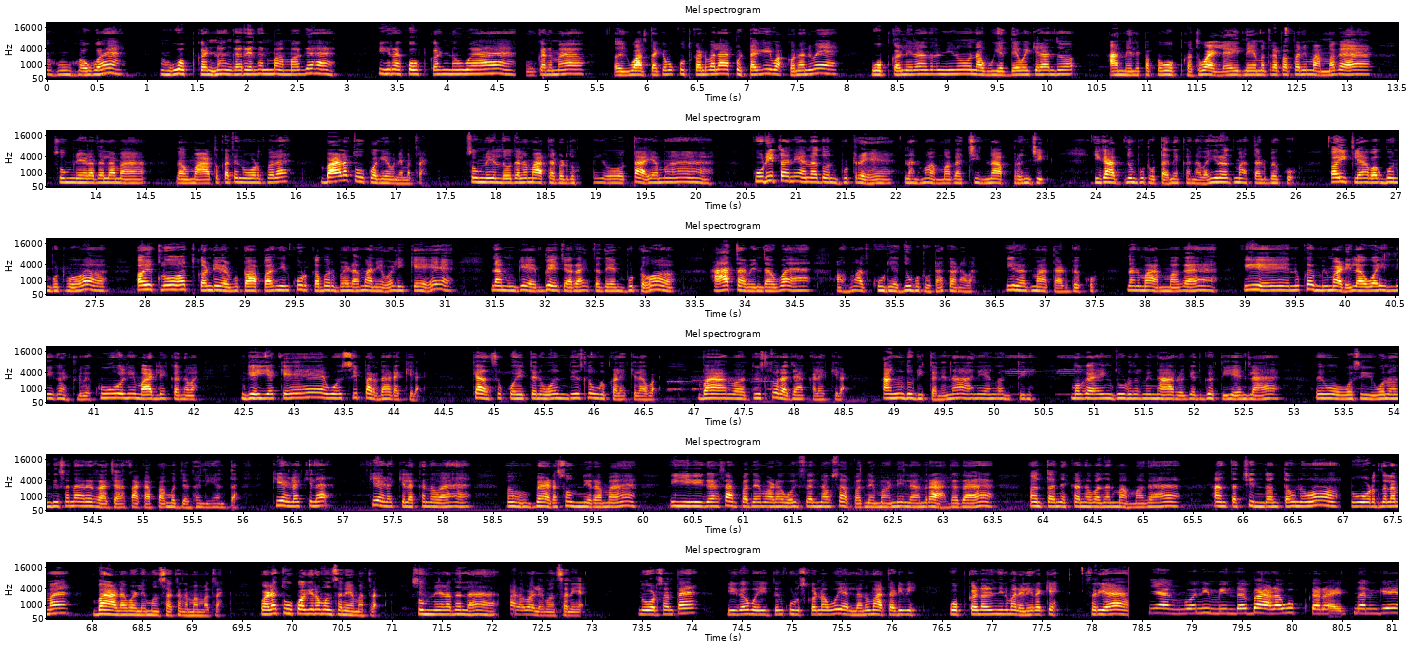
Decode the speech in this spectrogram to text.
ಹ್ಞೂ, ಅವ್ವ. ಹಂಗಾರೆ ನನ್ನ ಮಾಮಾಗ. ಇರಕ್ಕೆ ಒಪ್ಕಣ್ಣವ್ವ ಕಣಮ್ಮ ವಾರ್ತಾಕೆ ಕೂತ್ಕೊಂಡ್ವಲ್ಲ, ಪುಟ್ಟಾಗಿ ಒಕ್ಕನನ್ವೇ ಒಪ್ಕೊಳ್ಳಿಲ್ಲ ಅಂದ್ರೆ ನೀನು, ನಾವು ಎದ್ದೆ ಒಯ್ಕಿಲ್ಲ ಅಂದು. ಆಮೇಲೆ ಪಾಪ ಒಪ್ಕತ್ತು ಒಳ್ಳೆ ಇದ್ನೇ ಮಾತ್ರ ಪಾಪ ನಿಮ್ಮ ಅಮ್ಮಗ. ಸುಮ್ಮನೆ ಹೇಳೋದಲ್ಲಮ್ಮ. ನಾವು ಮಾತುಕತೆ ನೋಡಿದ್ವಲ್ಲ, ಭಾಳ ತೂಪಾಗಿ ನಿಮ್ಮ ಹತ್ರ ಸುಮ್ಮನೆ ಇಲ್ದೋದೆಲ್ಲ ಮಾತಾಡ್ಬಾರ್ದು ಅಯ್ಯೋ ತಾಯಮ್ಮ, ಕುಡಿತಾನೆ ಅನ್ನೋದು ಅಂದ್ಬಿಟ್ರೆ ನನ್ನ ಮೊಮ್ಮಗ ಚಿನ್ನ ಅಪ್ರಂಜಿ. ಈಗ ಅದನ್ನ ಬಿಟ್ಬಿಟ್ಟಾನೆ ಕಣವ ಇರೋದು ಮಾತಾಡಬೇಕು. ಐಕ್ಲೆ ಯಾವಾಗ ಬಂದ್ಬಿಟ್ವು? ಐಕ್ಲು ಹೊತ್ಕೊಂಡು ಹೇಳ್ಬಿಟ್ಟು ಅಪ್ಪ, ನೀನು ಕುಡ್ಕ ಬರಬೇಡ ಮನೆ ಒಳಿಕೆ ನಮಗೆ ಬೇಜಾರಾಯ್ತದೆ ಅಂದ್ಬಿಟ್ಟು ಆತವಿಂದವ ಅವನು ಅದು ಕುಡಿಯೋದು ಬಿಟ್ಬಿಟ್ಟ ಕಣವ ಇರೋದು ಮಾತಾಡಬೇಕು. ನನ್ನ ಮಗ ಏನು ಕಮ್ಮಿ ಮಾಡಿಲ್ಲ ಅವ ಇಲ್ಲಿ ಗಂಟ್ಲು ಕೂಲಿ ಮಾಡ್ಲಿಕ್ಕನವ ಗೆಯ್ಯಕ್ಕೆ ಒಸಿ ಪರದಾಡಕ್ಕಿಲ್ಲ. ಕೆಲಸಕ್ಕೆ ಹೋಯ್ತಾನೆ, ಒಂದು ದಿವ್ಸಲು ಉಳ್ಕೊಳಕ್ಕಿಲ್ಲ ಅವ ಭಾನುವಾರ ದಿವ್ಸಲು ರಜೆ ಹಾಕೊಳಕ್ಕಿಲ್ಲ. ಹಂಗೆ ದುಡಿತಾನೆ ನಾನೇ ಹಂಗೆ ಅಂತೀನಿ ಮಗ ಹೆಂಗೆ ದುಡಿದ್ರೆ ನಿನ್ನ ಆರೋಗ್ಯದ ಗತಿ ಏನಿಲ್ಲ ನೀವು ಒಸಿ ಒಂದೊಂದು ದಿವಸ ನಾರೇ ರಜಾ ಸಾಕಪ್ಪ ಮಧ್ಯದಲ್ಲಿ ಅಂತ. ಕೇಳಕ್ಕಿಲ್ಲ ಕೇಳಕ್ಕಿಲ್ಲ ಹ್ಮ್, ಬೇಡ ಸುಮ್ಮನಿರಮ್ಮ ಈಗ ಸಂಪಾದನೆ ಮಾಡೋ ವಯಸ್ಸಲ್ಲಿ ನಾವು ಸಂಪಾದನೆ ಮಾಡಲಿಲ್ಲ ಅಂದ್ರೆ ಆಗದ ಅಂತಾನೆ ಕಣವ ನನ್ನ ಮೊಮ್ಮಗ. ಅಂತ ಚಿಂದಂತವನು. ನೋಡಿದ್ನಲ್ಲಮ್ಮ ಭಾಳ ಒಳ್ಳೆ ಮನ್ಸ ಕಣಮ್ಮ ಮಾತ್ರ. ಒಳ್ಳೆ ತೂಕವಾಗಿರೋ ಮನ್ಸನೆಯ ಮಾತ್ರ. ಸುಮ್ಮನೆ ಹೇಳೋದಲ್ಲ ಭಾಳ ಒಳ್ಳೆ ಮನ್ಸನೆಯ. ನೋಡ್ಸಂತ ಈಗ ವೈದ್ಯನ ಕುಣಿಸ್ಕೊಂಡು ನಾವು ಎಲ್ಲಾನು ಮಾತಾಡಿವಿ. ಒಪ್ಕೊಂಡ ನಿನ್ನ ಮನೇಲಿರಕ್ಕೆ. ಸರಿಯಾ? ಹೆಂಗೋ ನಿಮ್ಮಿಂದ ಭಾಳ ಉಪಕಾರ ಆಯ್ತು ನನಗೆ.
